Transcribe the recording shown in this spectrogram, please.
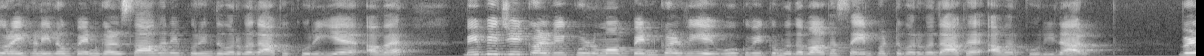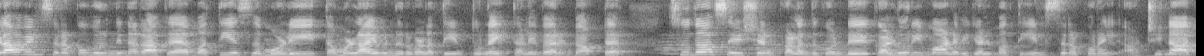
துறைகளிலும் பெண்கள் சாதனை புரிந்து வருவதாக கூறிய அவர் பிபிஜி கல்வி குழுமம் பெண் கல்வியை ஊக்குவிக்கும் விதமாக செயல்பட்டு வருவதாக அவர் கூறினார். விழாவில் சிறப்பு விருந்தினராக மத்திய செம்மொழி தமிழாய்வு நிறுவனத்தின் துணைத் தலைவர் டாக்டர் சுதா சேஷன் கலந்து கொண்டு கல்லூரி மாணவிகள் மத்தியில் சிறப்புரை ஆற்றினார்.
